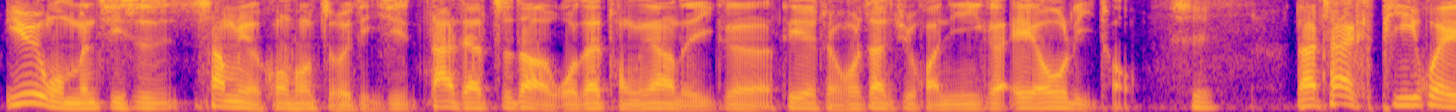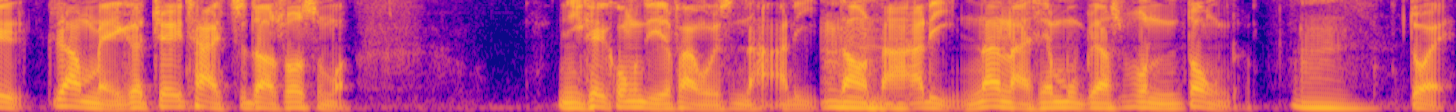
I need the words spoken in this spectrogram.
因为我们其实上面有共同指挥体系，大家知道我在同样的一个 theater 或战区环境一个 AO 里头，是，那 TACP 会让每个 JTAC 知道说什么，你可以攻击的范围是哪里到哪里，那哪些目标是不能动的，嗯，对，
